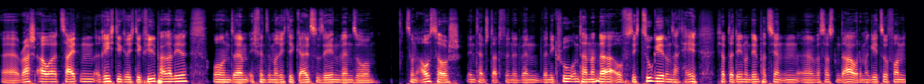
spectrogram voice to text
äh, Rush-Hour-Zeiten richtig, richtig viel parallel. Und ähm, ich finde es immer richtig geil zu sehen, wenn so so ein Austausch intern stattfindet, wenn, wenn die Crew untereinander auf sich zugeht und sagt, hey, ich habe da den und den Patienten, äh, was hast du denn da? Oder man geht so von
